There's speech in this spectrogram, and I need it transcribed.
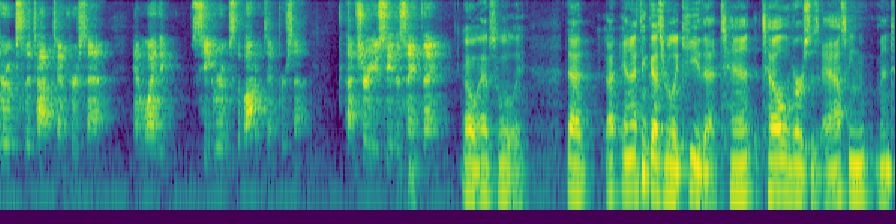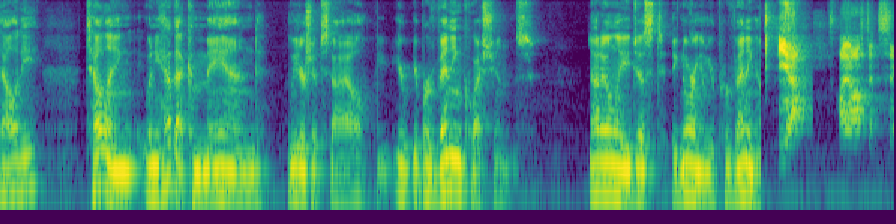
group's the top ten percent and why the C group's the bottom ten percent. I'm sure you see the same thing. Oh, absolutely. That uh, and I think that's really key. That ten, tell versus asking mentality. Telling when you have that command leadership style, you're, you're preventing questions. Not only just ignoring them, you're preventing them. I often say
